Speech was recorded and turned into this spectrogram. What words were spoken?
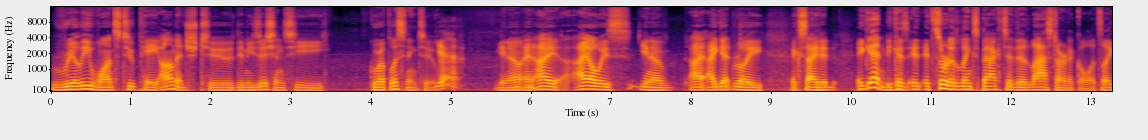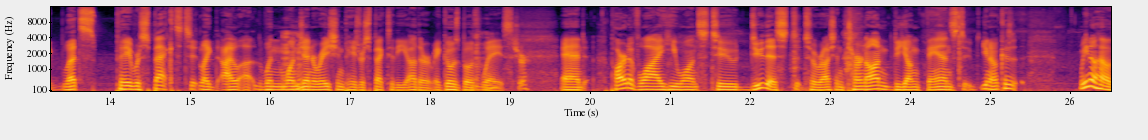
really wants to pay homage to the musicians he grew up listening to. Yeah, you know and mm-hmm. i i always you know i i get really excited again because it, it sort of links back to the last article. It's like let's pay respect to like i uh, when one mm-hmm. generation pays respect to the other it goes both mm-hmm. ways. Sure. and part of why he wants to do this to, to rush and turn on the young fans to you know because we know how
